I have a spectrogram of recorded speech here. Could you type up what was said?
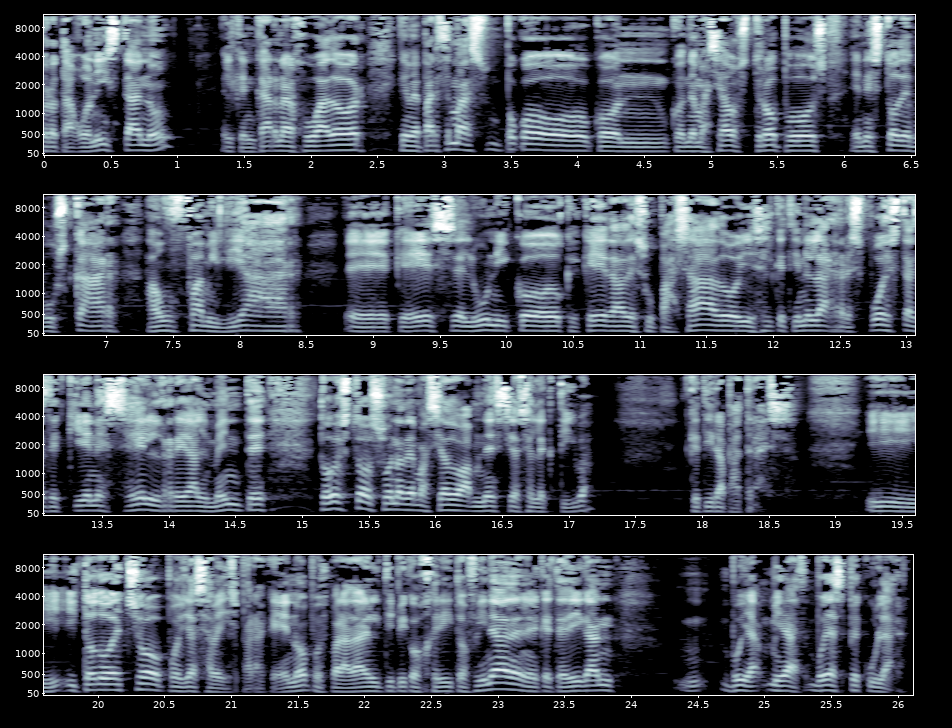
protagonista, ¿no? el que encarna al jugador, que me parece más un poco con, con demasiados tropos en esto de buscar a un familiar, eh, que es el único que queda de su pasado y es el que tiene las respuestas de quién es él realmente. Todo esto suena demasiado amnesia selectiva, que tira para atrás. Y, y, todo hecho, pues ya sabéis, ¿para qué? ¿No? Pues para dar el típico gerito final en el que te digan, voy a, mirad, voy a especular,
